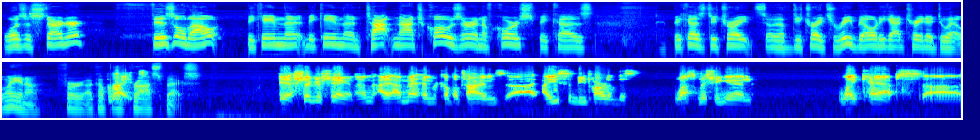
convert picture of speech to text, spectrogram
Was a starter. Fizzled out. Became the became the top notch closer. And of course, because because Detroit's of Detroit's rebuild, he got traded to Atlanta for a couple Right. of prospects. Yeah, Sugar Shane. I, I, met him a couple times. Uh, I used to be part of this West Michigan Whitecaps uh,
